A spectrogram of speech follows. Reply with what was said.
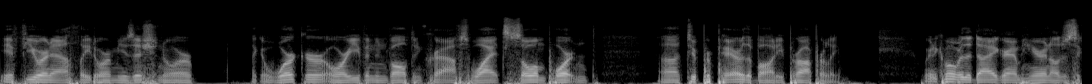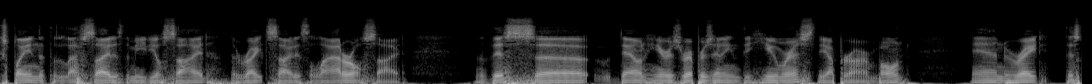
if you're an athlete or a musician or like a worker or even involved in crafts, why it's so important uh, to prepare the body properly. We're going to come over the diagram here and I'll just explain that the left side is the medial side, the right side is the lateral side. This uh, down here is representing the humerus, the upper arm bone, and right this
